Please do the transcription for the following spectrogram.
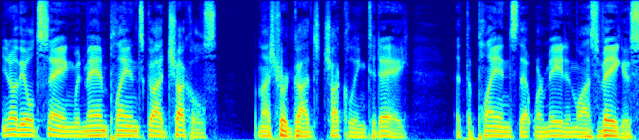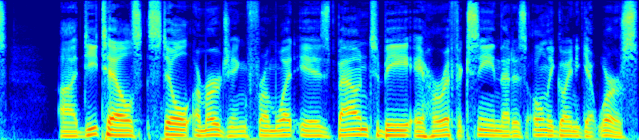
you know the old saying, when man plans, God chuckles. I'm not sure God's chuckling today at the plans that were made in Las Vegas. Uh, details still emerging from what is bound to be a horrific scene that is only going to get worse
